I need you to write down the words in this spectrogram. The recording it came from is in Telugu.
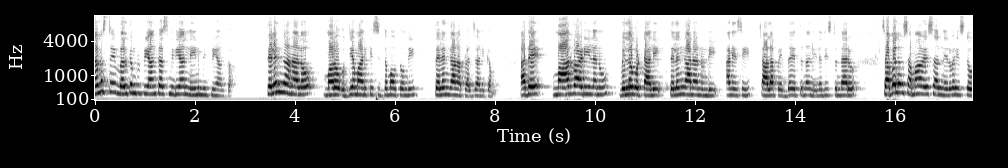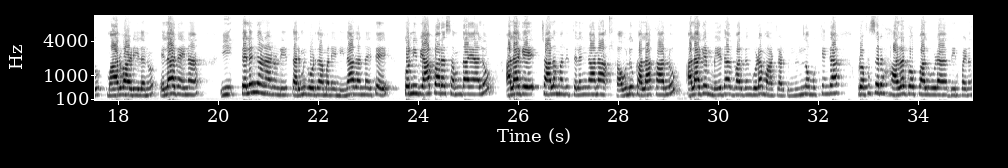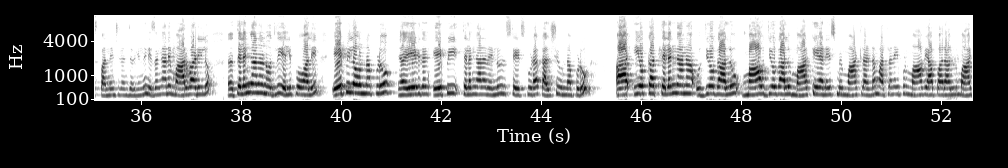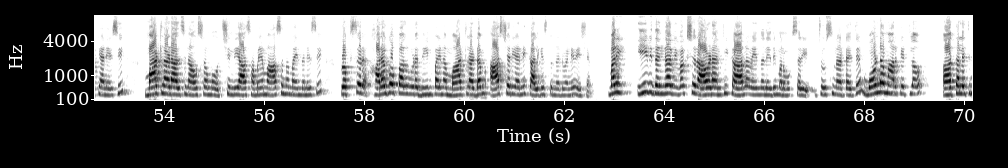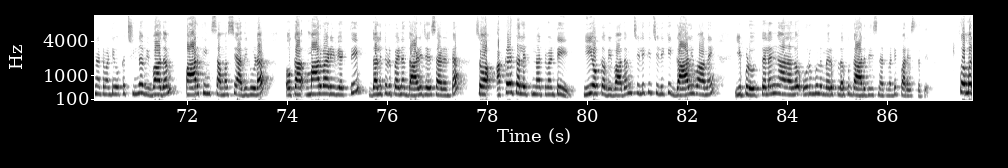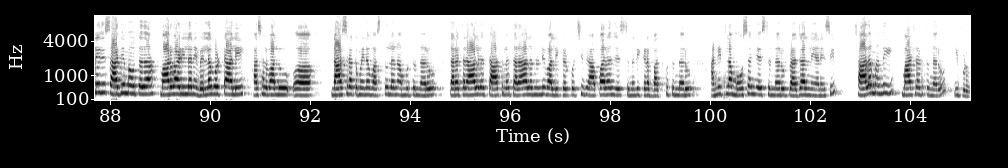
నమస్తే వెల్కమ్ టు ప్రియాంకాస్ మీడియా. నేను మీ ప్రియాంక. తెలంగాణలో మరో ఉద్యమానికి సిద్ధమవుతోంది తెలంగాణ ప్రజానికం. అదే మార్వాడీలను వెళ్ళగొట్టాలి తెలంగాణ నుండి అనేసి చాలా పెద్ద ఎత్తున నినదిస్తున్నారు. సభలు సమావేశాలు నిర్వహిస్తూ మార్వాడీలను ఎలాగైనా ఈ తెలంగాణ నుండి తరిమి కొడదామనే నినాదాన్ని అయితే కొన్ని వ్యాపార సముదాయాలు అలాగే చాలామంది తెలంగాణ కవులు కళాకారులు అలాగే మేధావి వర్గం కూడా మాట్లాడుతుంది. ఇందులో ముఖ్యంగా ప్రొఫెసర్ హరగోపాల్ కూడా దీనిపైన స్పందించడం జరిగింది. నిజంగానే మార్వాడీలు తెలంగాణను వదిలి వెళ్ళిపోవాలి. ఏపీలో ఉన్నప్పుడు ఏ విధంగా ఏపీ తెలంగాణ రెండు స్టేట్స్ కూడా కలిసి ఉన్నప్పుడు ఈ యొక్క తెలంగాణ ఉద్యోగాలు మా ఉద్యోగాలు మాకే అనేసి మేము మాట్లాడినాం. అట్లనే ఇప్పుడు మా వ్యాపారాలు మాకే అనేసి మాట్లాడాల్సిన అవసరం వచ్చింది. ఆ సమయం ఆసన్నమైందనేసి ప్రొఫెసర్ హరగోపాల్ కూడా దీనిపైన మాట్లాడడం ఆశ్చర్యాన్ని కలిగిస్తున్నటువంటి విషయం. మరి ఈ విధంగా వివక్ష రావడానికి కారణం ఏందనేది మనం ఒకసారి చూస్తున్నట్టయితే మోండా మార్కెట్లో తలెత్తినటువంటి ఒక చిన్న వివాదం పార్కింగ్ సమస్య అది కూడా ఒక మార్వాడి వ్యక్తి దళితుడి పైన దాడి చేశాడంట. సో అక్కడ తలెత్తినటువంటి ఈ యొక్క వివాదం చిలికి చిలికి గాలివానై ఇప్పుడు తెలంగాణలో ఉరుములు మెరుపులకు దారితీసినటువంటి పరిస్థితి. సో మరి ఇది సాధ్యం అవుతుందా మార్వాడీలని వెళ్ళగొట్టాలి. అసలు వాళ్ళు నాసిరకమైన వస్తువులను అమ్ముతున్నారు. తరతరాలుగా తాతుల తరాల నుండి వాళ్ళు ఇక్కడికి వచ్చి వ్యాపారాలు చేస్తున్నారు ఇక్కడ బతుకుతున్నారు అన్నిట్లా మోసం చేస్తున్నారు ప్రజల్ని అనేసి చాలామంది మాట్లాడుతున్నారు ఇప్పుడు.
